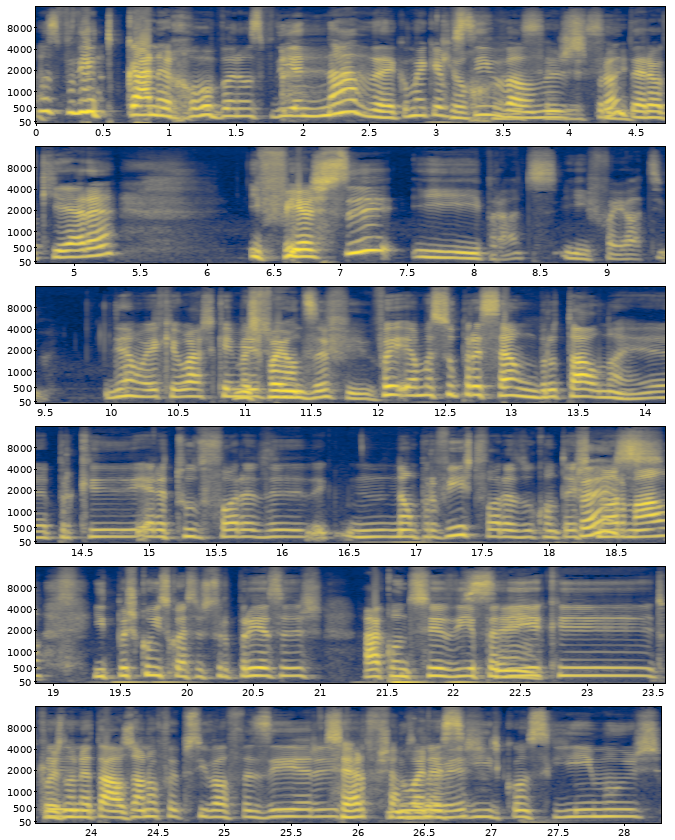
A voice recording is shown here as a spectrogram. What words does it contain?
não se podia tocar na roupa, não se podia nada. Como é que é Que horror, possível? sério, Mas sim. pronto, era o que era. E fez-se e pronto, e foi ótimo. Não, é que eu acho que é Mas mesmo... foi um desafio. Foi, é uma superação brutal, não é? Porque era tudo fora de. não previsto, fora do contexto Pois. normal, e depois com isso, com essas surpresas a acontecer dia para Sim. dia que. Depois que, no Natal já não foi possível fazer. Certo, fechamos no ano a seguir conseguimos,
